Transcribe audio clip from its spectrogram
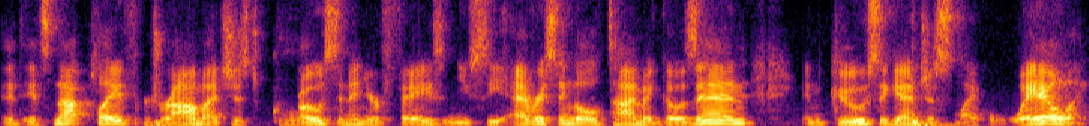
it, it's not played for drama it's just gross and in your face and you see every single time it goes in and goose again just like wailing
